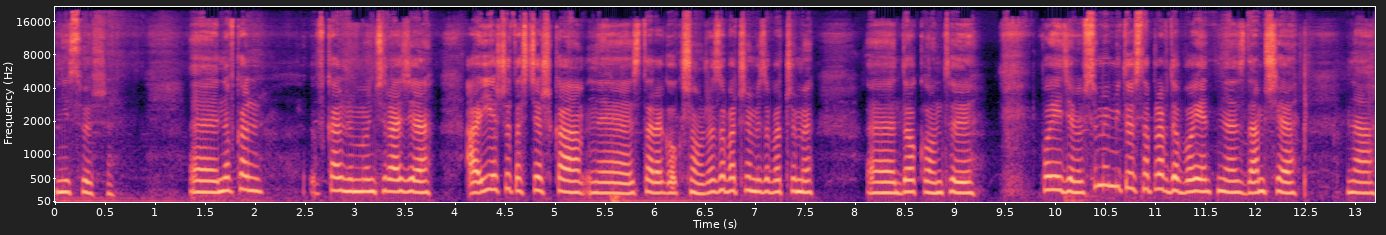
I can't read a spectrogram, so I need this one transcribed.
Nie słyszę. E, No w, każ- w każdym bądź razie, a jeszcze ta ścieżka Starego Książa. Zobaczymy, zobaczymy dokąd y, pojedziemy. W sumie mi to jest naprawdę obojętne, zdam się na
